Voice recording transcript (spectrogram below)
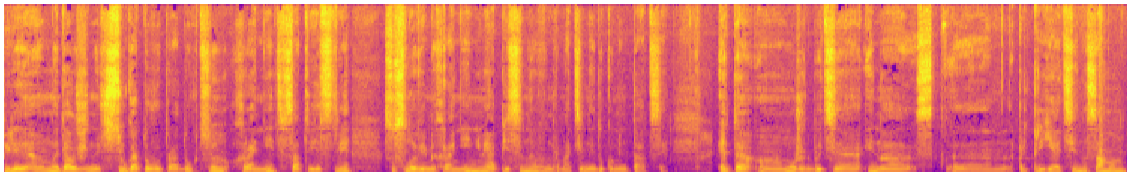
мы должны всю готовую продукцию хранить в соответствии с условиями хранения, описанными в нормативной документации. Это э, может быть э, и на предприятии на самом,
